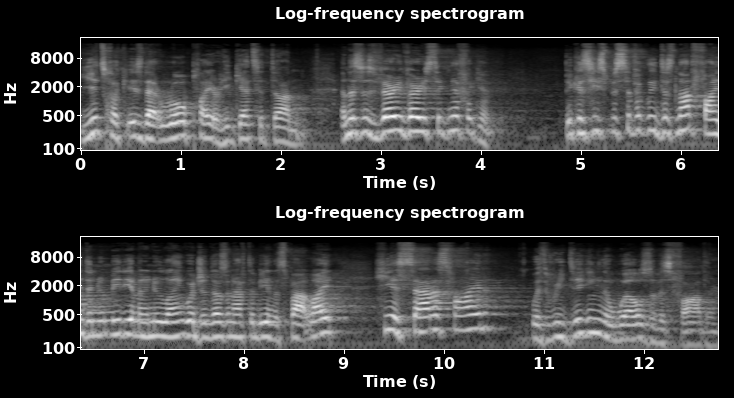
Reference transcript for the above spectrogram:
Yitzchak is that role player, he gets it done. And this is very, very significant. Because he specifically does not find a new medium and a new language and doesn't have to be in the spotlight. He is satisfied with redigging the wells of his father.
